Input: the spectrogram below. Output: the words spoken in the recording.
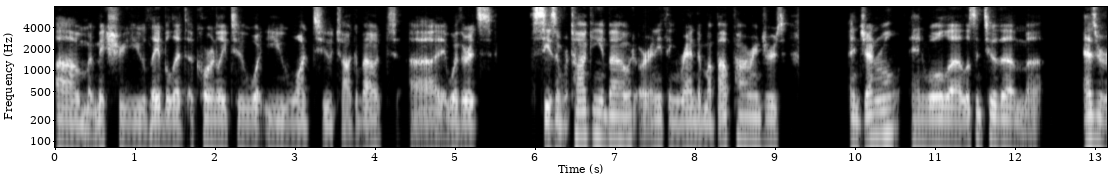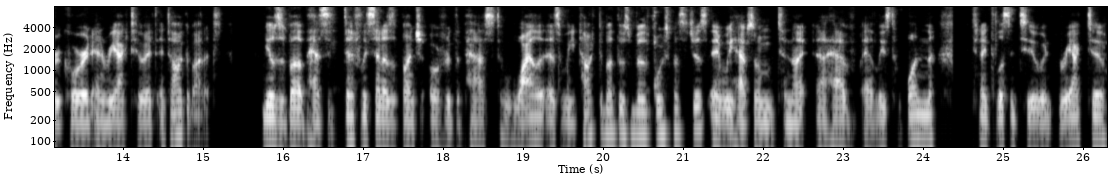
Um, make sure you label it accordingly to what you want to talk about, uh, whether it's the season we're talking about or anything random about Power Rangers in general, and we'll uh, listen to them uh, as we record and react to it and talk about it. Neil Zabub has definitely sent us a bunch over the past while as we talked about those voice messages, and we have some tonight. Uh, have at least one tonight to listen to and react to.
